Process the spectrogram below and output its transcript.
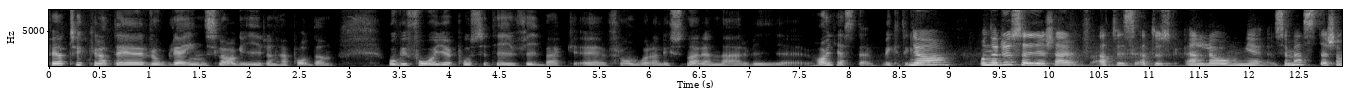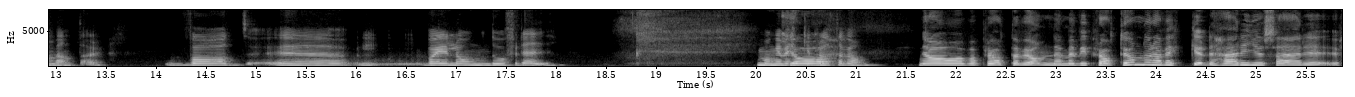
För jag tycker att det är roliga inslag i den här podden. Och vi får ju positiv feedback eh, från våra lyssnare när vi eh, har gäster, vilket är kul. Ja, och när du säger så här att, vi, att du en lång semester som väntar. Vad, eh, vad är lång då för dig? Hur många veckor Ja. pratar vi om? Ja, vad pratar vi om? Nej, men vi pratar ju om några veckor. Det här är ju så här, eh,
